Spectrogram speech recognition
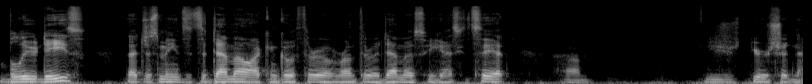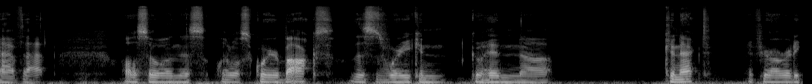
blue D's, that just means it's a demo. I can go through and run through a demo so you guys can see it. Um, you, yours shouldn't have that. Also on this little square box, this is where you can go ahead and uh, connect. If you're already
